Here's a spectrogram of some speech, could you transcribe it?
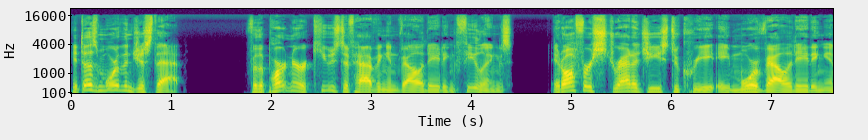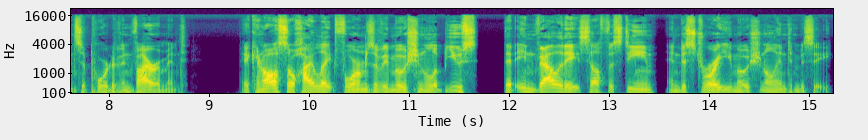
it does more than just that. For the partner accused of having invalidating feelings, it offers strategies to create a more validating and supportive environment. It can also highlight forms of emotional abuse that invalidate self esteem and destroy emotional intimacy.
